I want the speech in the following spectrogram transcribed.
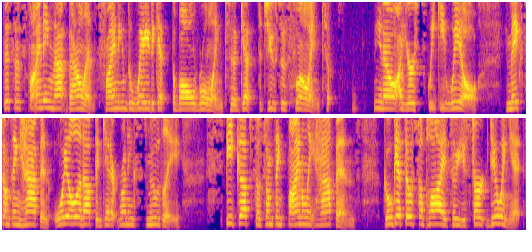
this is finding that balance, finding the way to get the ball rolling, to get the juices flowing, to, you know, uh, I hear squeaky wheel. Make something happen, oil it up and get it running smoothly. Speak up so something finally happens. Go get those supplies so you start doing it.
